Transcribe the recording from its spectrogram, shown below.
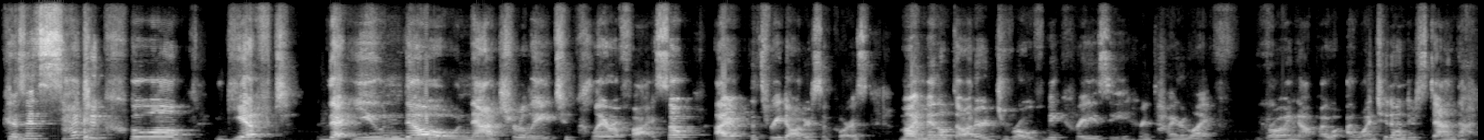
because it's such a cool gift that you know naturally to clarify. So I have the three daughters, of course. My middle daughter drove me crazy her entire life growing up. I, I want you to understand that.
